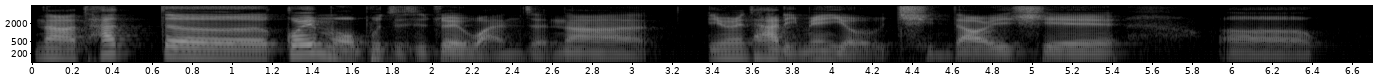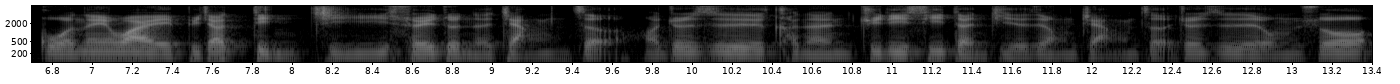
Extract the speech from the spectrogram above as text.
那它的规模不只是最完整，那因为它里面有请到一些呃国内外比较顶级水准的讲者哦，就是可能 GDC 等级的这种讲者，就是我们说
